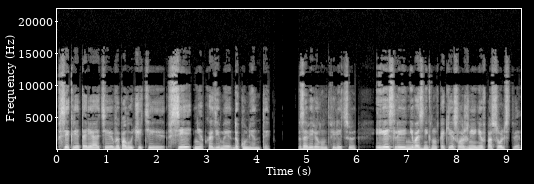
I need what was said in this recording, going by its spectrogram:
в секретариате вы получите все необходимые документы, — заверил он Фелицию, — и если не возникнут какие осложнения в посольстве,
